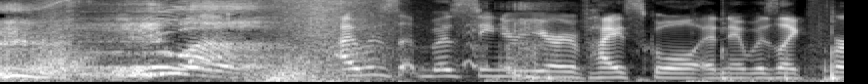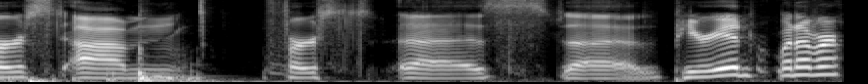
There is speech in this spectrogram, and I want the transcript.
I was was senior year of high school, and it was like first, um, first uh, uh period, whatever.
